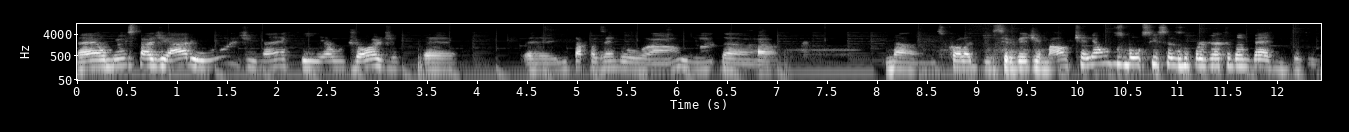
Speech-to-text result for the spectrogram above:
Né? O meu estagiário hoje, né, que é o Jorge, é, é, ele está fazendo a aula da, na escola de cerveja e malte, ele é um dos bolsistas do projeto da Ambev, inclusive.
